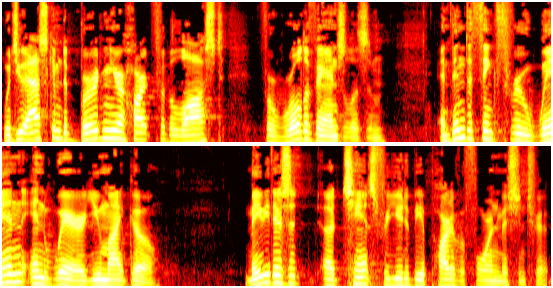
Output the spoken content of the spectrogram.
Would you ask Him to burden your heart for the lost, for world evangelism, and then to think through when and where you might go? Maybe there's a, a chance for you to be a part of a foreign mission trip.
